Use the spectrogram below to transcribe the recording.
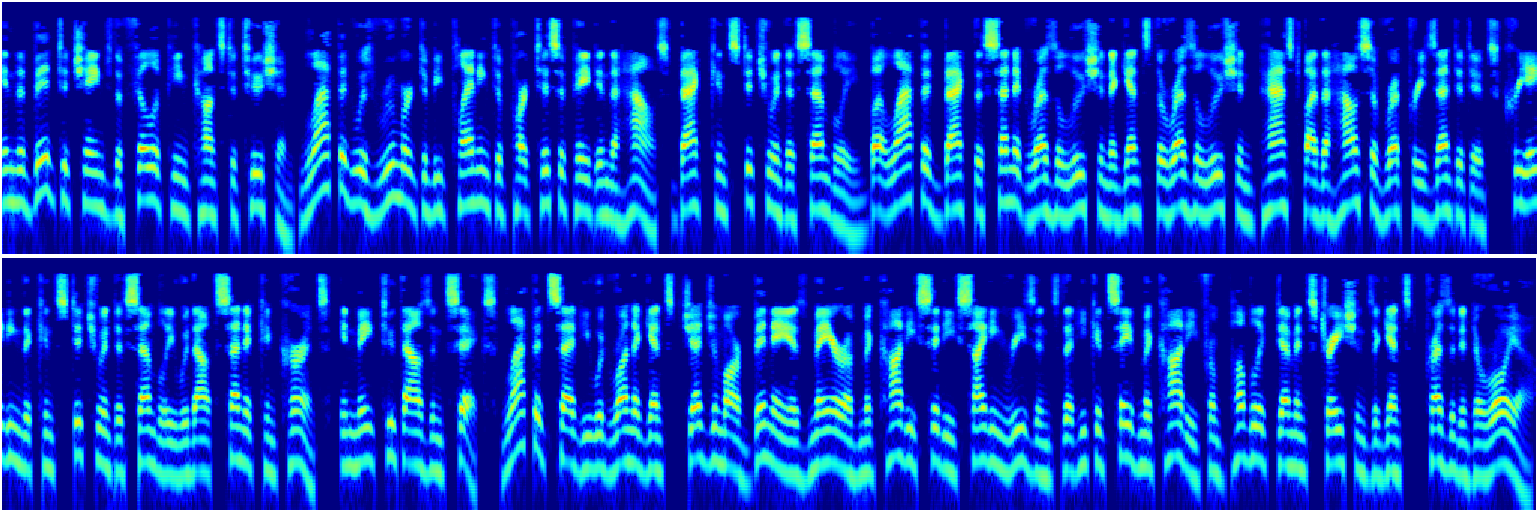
In the bid to change the Philippine Constitution, Lapid was rumored to be planning to participate in the House-backed Constituent Assembly but Lapid backed the Senate resolution against the resolution passed by the House of Representatives creating the Constituent Assembly without Senate concurrence. In May 2006, Lapid said he would run against Jejomar Binay as mayor of Makati City citing reasons that he could save Makati from public demonstrations against President Arroyo.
